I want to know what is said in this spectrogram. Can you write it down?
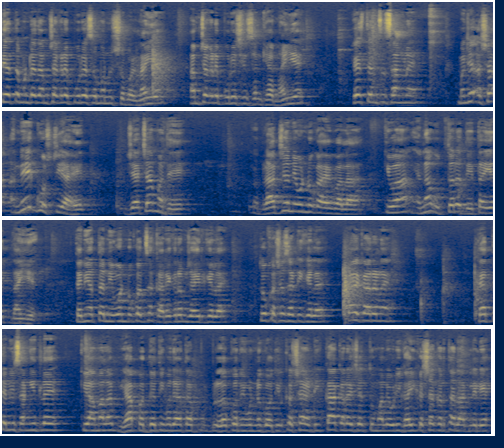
ते आता म्हणतात आमच्याकडे पुरेसं मनुष्यबळ नाही आहे आमच्याकडे पुरेशी संख्या नाही आहे हेच त्यांचं सांगणं आहे. म्हणजे अशा अनेक गोष्टी आहेत ज्याच्यामध्ये राज्य निवडणूक आयोगाला किंवा यांना उत्तरं देता येत नाही आहेत त्यांनी आता निवडणुकांचा कार्यक्रम जाहीर केला आहे तो कशासाठी केला आहे काय कारण आहे? त्यात त्यांनी सांगितलं आहे की आम्हाला ह्या पद्धतीमध्ये आता लवकर निवडणुका होतील. कशासाठी? का करायच्या आहेत तुम्हाला? एवढी घाई कशा करता लागलेली आहे?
